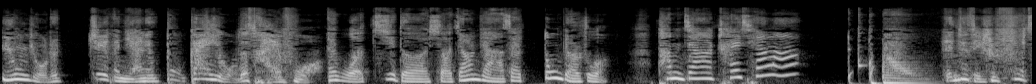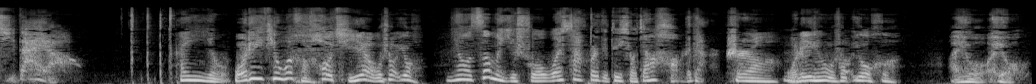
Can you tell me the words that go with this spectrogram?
拥有着这个年龄不该有的财富。哎，我记得小江家在东边住，他们家拆迁了。人家得是富几代啊、哎呦，我这一听我很好奇呀、我说哟，你要这么一说，我下回得对小江好着点儿。是啊，我这一听我说哟呵，哎呦哎呦，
